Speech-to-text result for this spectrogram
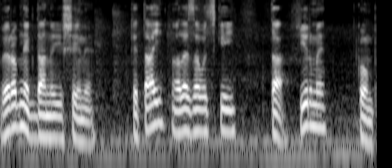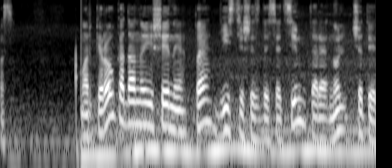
Виробник даної шини Китай, але заводський, та фірми Компас. Маркировка даної шини P267-04.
